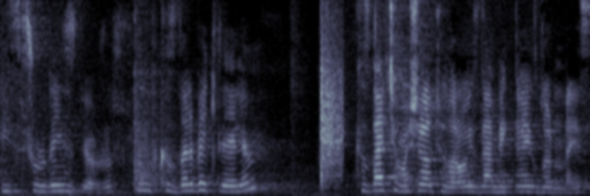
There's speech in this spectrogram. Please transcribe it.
biz şurada izliyoruz. Şimdi kızları bekleyelim. Kızlar çamaşır atıyorlar o yüzden beklemek zorundayız.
